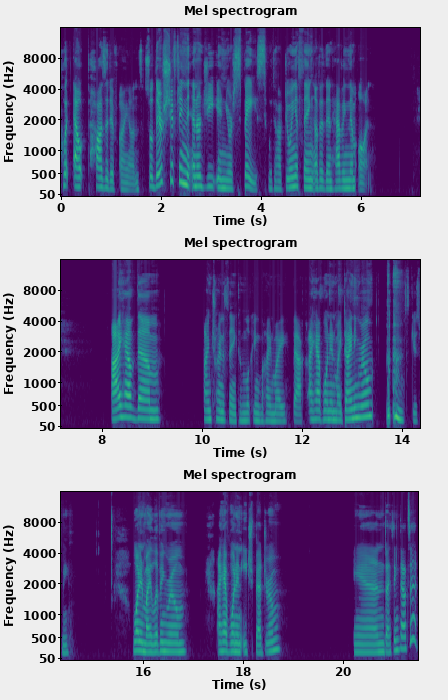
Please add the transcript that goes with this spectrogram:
put out positive ions. So they're shifting the energy in your space without doing a thing other than having them on. I have them I'm trying to think. I'm looking behind my back. I have one in my dining room. Excuse me. One in my living room. I have one in each bedroom. And I think that's it.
